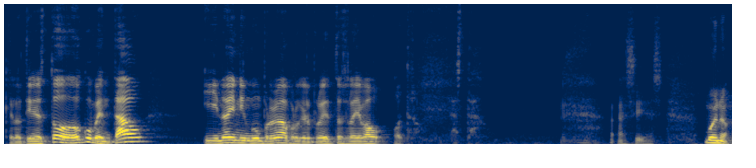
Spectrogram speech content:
que lo tienes todo documentado y no hay ningún problema porque el proyecto se lo ha llevado otro. Ya está. Así es. Bueno,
